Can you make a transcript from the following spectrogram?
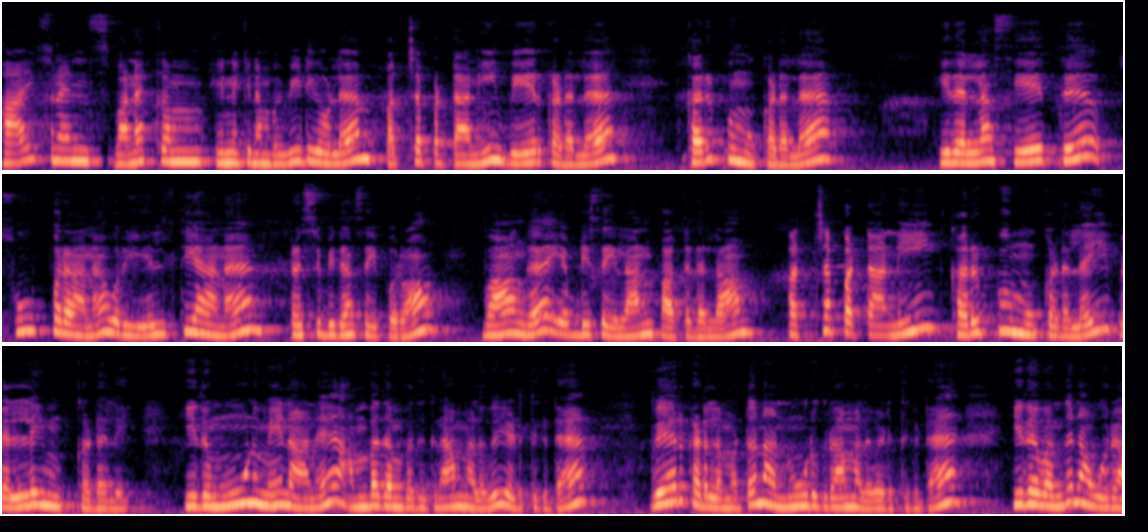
ஹாய் ஃப்ரெண்ட்ஸ் வணக்கம். இன்றைக்கி நம்ம வீடியோவில் பச்சை பட்டாணி வேர்க்கடலை கருப்பு முக்கடலை இதெல்லாம் சேர்த்து சூப்பரான ஒரு ஹெல்த்தியான ரெசிபி தான் செய்ய போகிறோம் வாங்க எப்படி செய்யலான்னு பார்த்துடலாம். பச்சை பட்டாணி கருப்பு மூக்கடலை வெள்ளை முக்கடலை. இது மூணுமே நான் ஐம்பது ஐம்பது கிராம் அளவு எடுத்துக்கிட்டேன். வேர்க்கடலை மட்டும் நான் நூறு கிராம் அளவு எடுத்துக்கிட்டேன். இதை வந்து நான் ஒரு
